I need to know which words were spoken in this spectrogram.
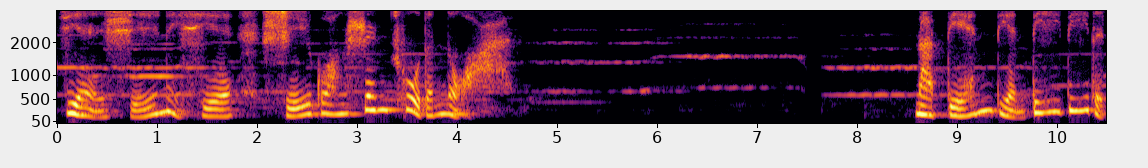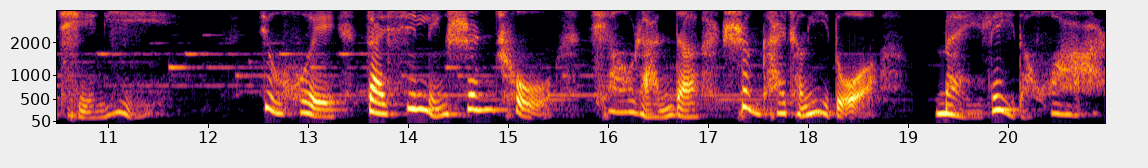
捡拾那些时光深处的暖，那点点滴滴的情谊，就会在心灵深处悄然地盛开成一朵美丽的花儿。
